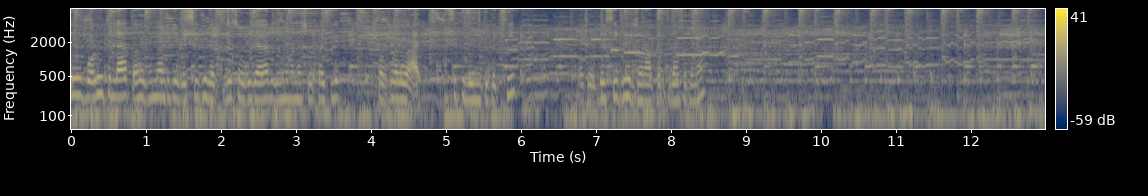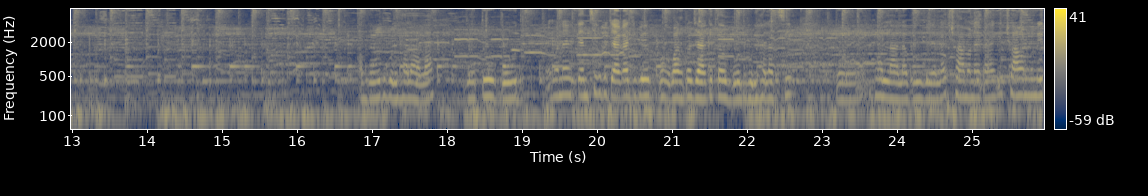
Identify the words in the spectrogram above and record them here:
ऋतु बढ़ूला तो दिन टे बे भिड़ सब जगार जो मैंने सो पाई सब आसी इनके देखिए बेस भिड़ जना पड़ा से दिन बहुत बढ़िया लगला जेहेतु बहुत मानने के जगह जी भगवान को जगह तो बहुत बढ़िया लग्सी तो भल लगला बहुत बढ़िया लगे छुआ मैंने कहीं छुआ मैंने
